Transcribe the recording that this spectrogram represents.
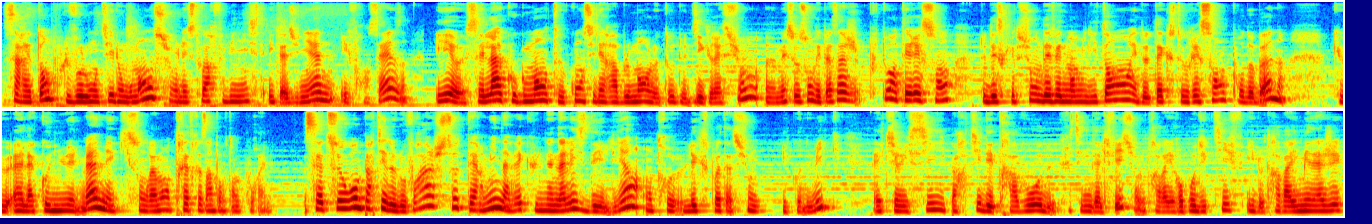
s'arrêtant plus volontiers longuement sur l'histoire féministe états-unienne et française, et euh, c'est là qu'augmente considérablement le taux de digression, euh, mais ce sont des passages plutôt intéressants de description d'événements militants et de textes récents pour Daubonne, qu'elle a connus elle-même et qui sont vraiment très très importants pour elle. Cette seconde partie de l'ouvrage se termine avec une analyse des liens entre l'exploitation économique, elle tire ici partie des travaux de Christine Delphi sur le travail reproductif et le travail ménager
